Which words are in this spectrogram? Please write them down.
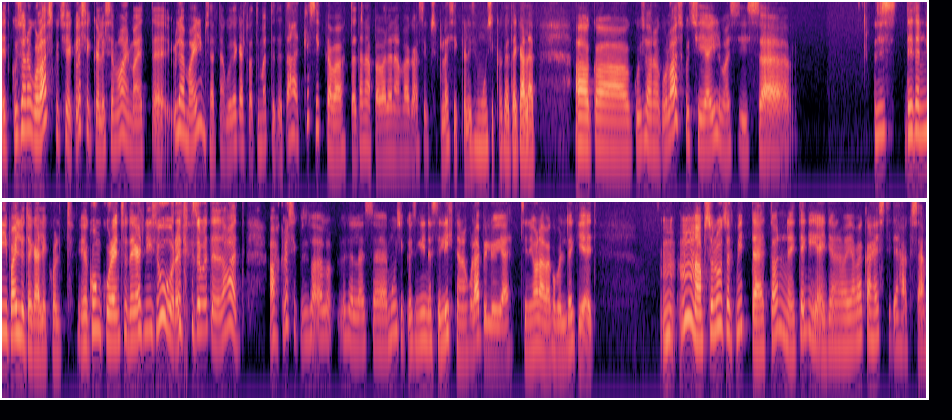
et kui sa nagu laskud siia klassikalisse maailma, et ülemaailmselt nagu tegelikult vaata mõtled, et ah, et kes ikka vaata tänapäeval enam väga siukse klassikalise muusikaga tegeleb. aga kui sa nagu laskud siia ilma, siis äh, siis neid on nii palju tegelikult ja konkurents on tegelikult nii suur, et sa mõtled, et ah, et ah, klassikalises selles muusikas on kindlasti lihtne nagu läbi lüüa, et siin ei ole väga palju tegijaid mm. -mm, absoluutselt mitte, et on neid tegijaid ja, ja väga hästi tehakse.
